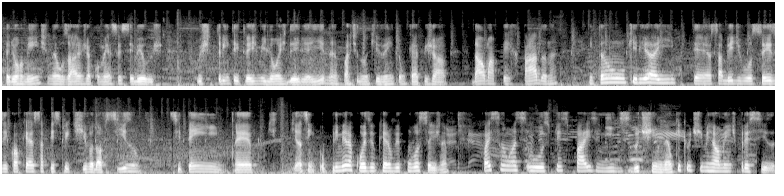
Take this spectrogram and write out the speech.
anteriormente, né, o Zion já começa a receber os, os 33 milhões dele aí, né, a partir do ano que vem, então o cap já dá uma apertada, né. Então, eu queria aí é, saber de vocês aí, qual é essa perspectiva da off-season, se tem. É, assim, a primeira coisa que eu quero ver com vocês, né? Quais são as, os principais needs do time, né? O que, que o time realmente precisa?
